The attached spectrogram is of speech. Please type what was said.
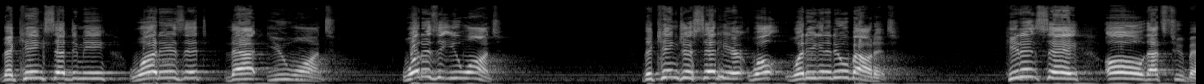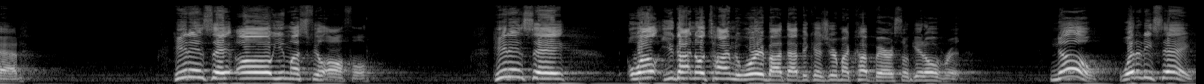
The king said to me, What is it that you want? What is it you want? The king just said here, Well, what are you going to do about it? He didn't say, Oh, that's too bad. He didn't say, Oh, you must feel awful. He didn't say, Well, you got no time to worry about that because you're my cupbearer, so get over it. No. What did he say?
